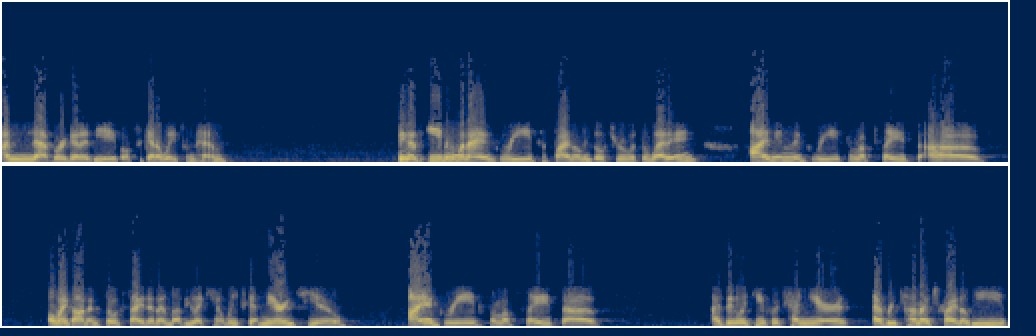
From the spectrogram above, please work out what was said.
I'm never going to be able to get away from him. Because even when I agreed to finally go through with the wedding, I didn't agree from a place of oh my God, I'm so excited. I love you. I can't wait to get married to you. I agreed from a place of, I've been with you for 10 years. Every time I try to leave,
